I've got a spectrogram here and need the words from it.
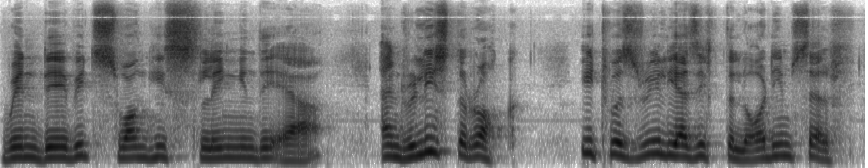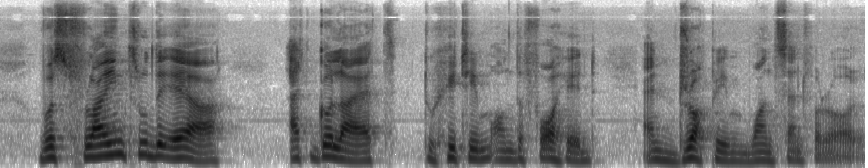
when David swung his sling in the air and released the rock, it was really as if the Lord Himself was flying through the air at Goliath to hit him on the forehead and drop him once and for all.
